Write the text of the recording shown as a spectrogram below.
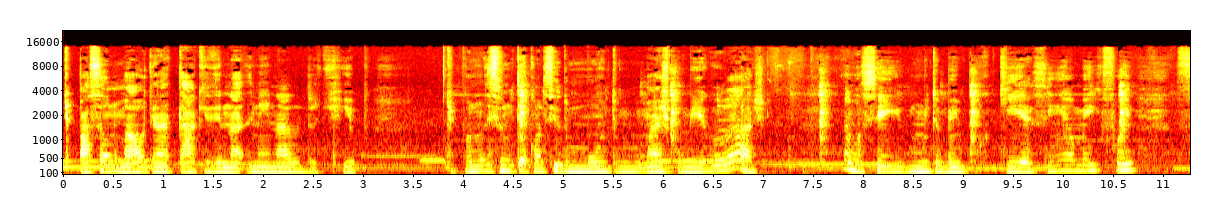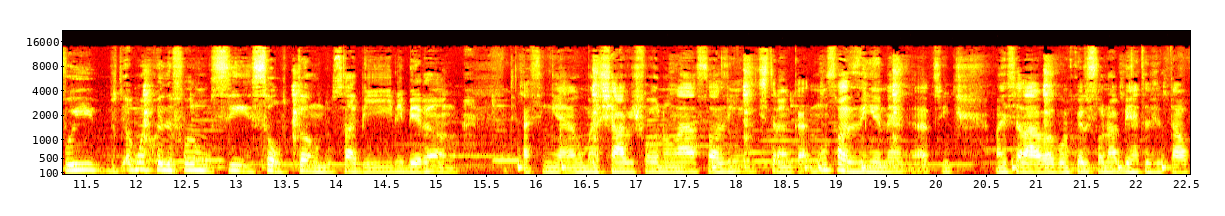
tipo, passando mal, tendo ataques e nem nada do tipo. Tipo, isso não ter acontecido muito mais comigo, eu acho. Eu não sei muito bem porquê, assim, eu meio que foi. Fui. Algumas coisas foram se soltando, sabe? E liberando. Assim, algumas chaves foram lá sozinhas destrancadas. Não sozinha, né? Assim, mas sei lá, algumas coisas foram abertas e tal.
